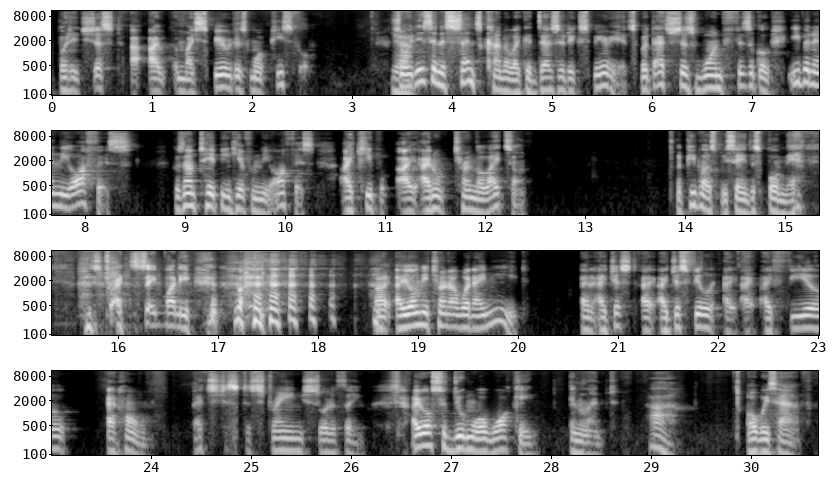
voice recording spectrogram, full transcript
but it's just, I, I, my spirit is more peaceful. So it is, in a sense, kind of like a desert experience, but that's just one physical, even in the office, because I'm taping here from the office. I keep, I, I don't turn the lights on. And people must be saying, this poor man is trying to save money. I, I only turn on what I need. and I just I, I just feel I, I, I feel at home. That's just a strange sort of thing. I also do more walking in Lent. Ah, Always have.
